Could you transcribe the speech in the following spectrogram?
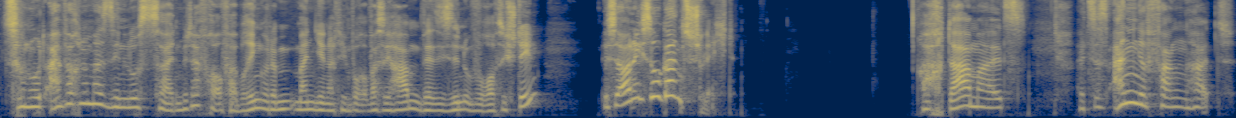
zur Not einfach nur mal sinnlos Zeit mit der Frau verbringen oder mit man, je nachdem, was sie haben, wer sie sind und worauf sie stehen. Ist ja auch nicht so ganz schlecht. Ach, damals, als es angefangen hat,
